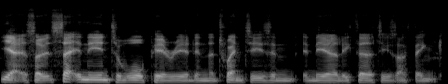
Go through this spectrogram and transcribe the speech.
Yeah, so it's set in the interwar period in the twenties and in the early thirties, I think.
